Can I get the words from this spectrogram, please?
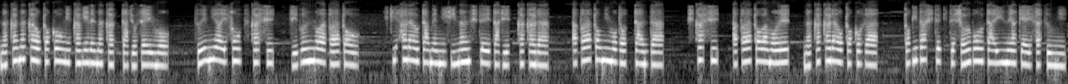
なかなか男を見限れなかった女性も、ついに愛想を尽かし、自分のアパートを、引き払うために避難していた実家から、アパートに戻ったんだ。しかし、アパートは燃え、中から男が、飛び出してきて消防隊員や警察に、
